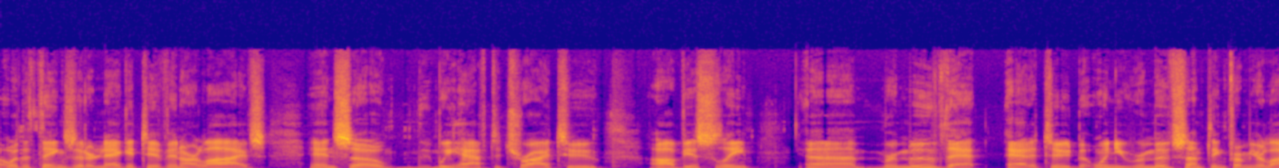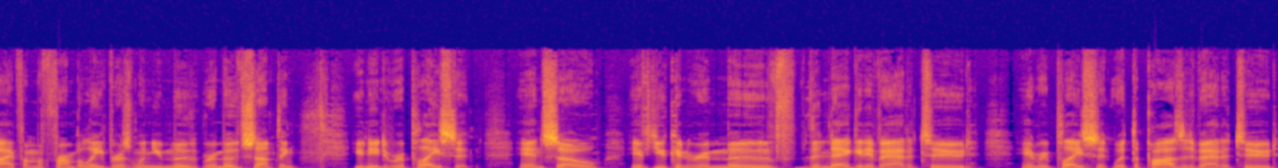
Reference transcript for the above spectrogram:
uh, or the things that are negative in our lives, and so we have to try to obviously uh, remove that attitude. But when you remove something from your life, I'm a firm believer is when you move, remove something, you need to replace it. And so if you can remove the negative attitude and replace it with the positive attitude,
